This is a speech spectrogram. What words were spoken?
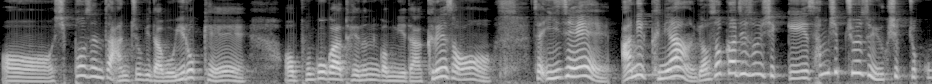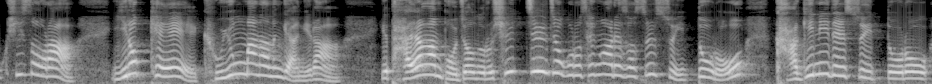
어, 10% 안쪽이다. 뭐 이렇게 어, 보고가 되는 겁니다. 그래서 자 이제 아니 그냥 여섯 가지 손 씻기 30초에서 60초 꼭 씻어라 이렇게 교육만 하는 게 아니라 다양한 버전으로 실질적으로 생활에서 쓸 수 있도록 각인이 될 수 있도록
